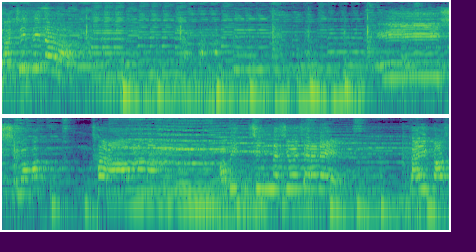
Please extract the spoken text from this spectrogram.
ರಚಿಸಿದ ಶಿವಭಕ್ತ ರಾವಣನ ಅವಿಚ್ಛಿನ್ನ ಶಿವಚರಣೆ ಕೈಕಾಸ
